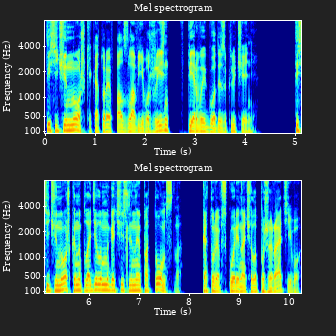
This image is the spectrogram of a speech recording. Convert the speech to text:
тысяченожки, которая вползла в его жизнь в первые годы заключения. Тысяченожка наплодила многочисленное потомство, которое вскоре начало пожирать его,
